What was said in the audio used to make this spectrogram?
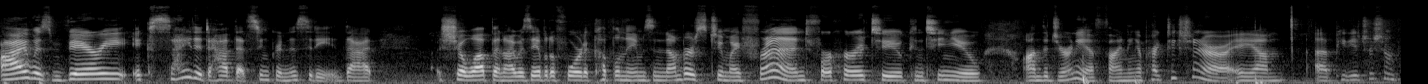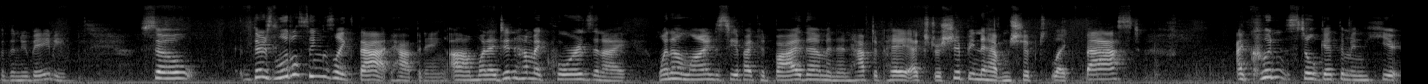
I was very excited to have that synchronicity that show up, and I was able to forward a couple names and numbers to my friend for her to continue on the journey of finding a practitioner, a, um, a pediatrician for the new baby. So there's little things like that happening. Um, when I didn't have my cords and I went online to see if I could buy them and then have to pay extra shipping to have them shipped like fast, I couldn't still get them in here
